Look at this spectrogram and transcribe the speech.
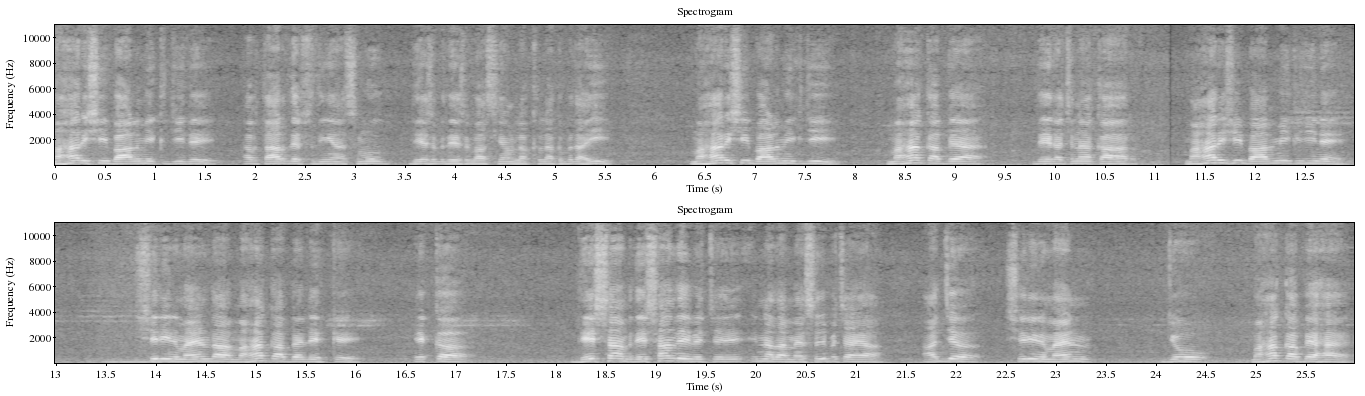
ਮਹਾਰਿਸ਼ੀ ਵਾਲਮੀਕ ਜੀ ਦੇ ਅਵਤਾਰ ਦਿਵਸ ਦੀਆਂ ਸਮੂਹ ਦੇਸ਼ ਵਿਦੇਸ਼ ਵਾਸੀਆਂ ਨੂੰ ਲੱਖ ਲੱਖ ਵਧਾਈ। ਮਹਾਰਿਸ਼ੀ ਬਾਲਮੀਕ ਜੀ ਮਹਾਕਾਵਿ ਦੇ ਰਚਨਾਕਾਰ ਮਹਾਰਿਸ਼ੀ ਬਾਲਮੀਕ ਜੀ ਨੇ ਸ਼੍ਰੀ ਰਮਾਇਣ ਦਾ ਮਹਾਕਾਵਿ ਲਿਖ ਕੇ ਇੱਕ ਦੇਸ਼ਾਂ ਵਿਦੇਸ਼ਾਂ ਦੇ ਵਿੱਚ ਇਹਨਾਂ ਦਾ ਮੈਸੇਜ ਪਹੁੰਚਾਇਆ। ਅੱਜ ਸ਼੍ਰੀ ਰਮਾਇਣ ਜੋ ਮਹਾਕਾਵਿ ਹੈ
